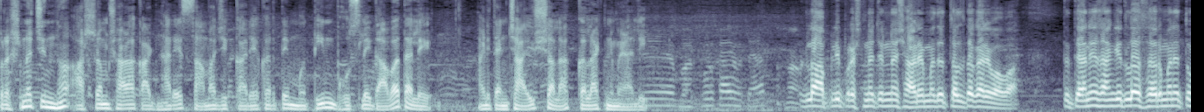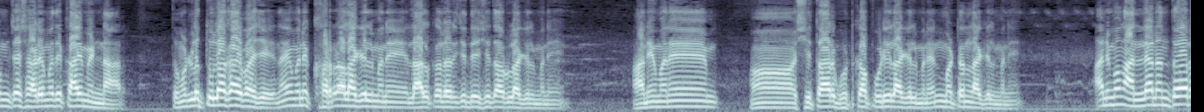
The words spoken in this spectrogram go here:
प्रश्नचिन्ह आश्रमशाळा काढणारे सामाजिक कार्यकर्ते मतीन भोसले गावात आले आणि त्यांच्या आयुष्याला कलाटणी मिळाली. म्हटलं आपली प्रश्नचिन्ह शाळेमध्ये चालतं का रे बाबा? तर त्याने सांगितलं सर म्हणे तुमच्या शाळेमध्ये काय मिळणार? तर म्हटलं तुला काय पाहिजे? नाही म्हणे खर्रा लागेल म्हणे लाल कलरची देशी दारू लागेल म्हणे. आणि म्हणे शितार गुटखा पुडी लागेल म्हणे आणि मटण लागेल म्हणे. आणि मग आणल्यानंतर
